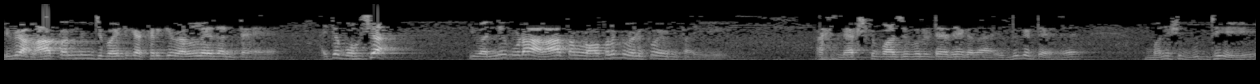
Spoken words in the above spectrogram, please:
ఇవి అలాతం నుంచి బయటికి ఎక్కడికి వెళ్ళలేదంటే అయితే బహుశా ఇవన్నీ కూడా అలాతం లోపలికి వెళ్ళిపోయి ఉంటాయి. నెక్స్ట్ పాసిబిలిటీ అదే కదా ఎందుకంటే మనిషి బుద్ధి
